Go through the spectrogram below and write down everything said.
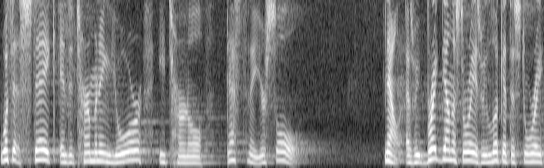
what's at stake in determining your eternal destiny, your soul. Now, as we break down the story, as we look at the story,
